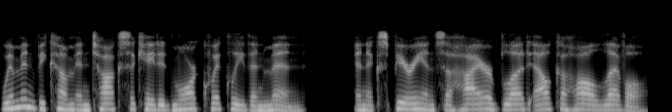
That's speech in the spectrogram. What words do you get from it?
Women become intoxicated more quickly than men, and experience a higher blood alcohol level.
